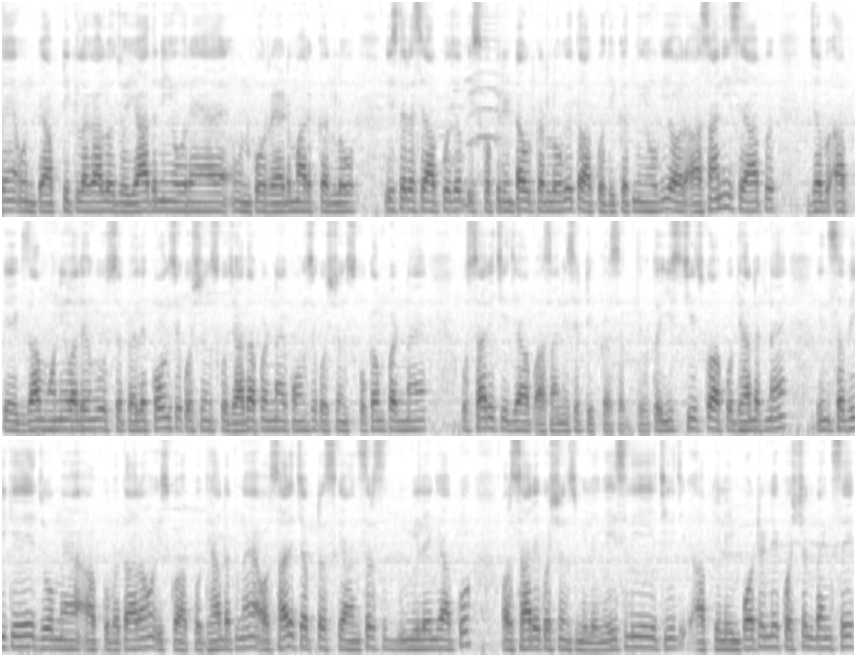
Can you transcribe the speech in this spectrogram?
हैं, उन पर आप टिक लगा लो। जो याद नहीं हो रहे हैं, उनको रेड मार्क कर लो। इस तरह से आपको जब इसको प्रिंट आउट कर लोगे तो आपको दिक्कत नहीं होगी। और आसानी से आप, जब आपके एग्ज़ाम होने वाले होंगे, उससे पहले कौन से क्वेश्चन को ज़्यादा पढ़ना है, कौन से क्वेश्चन को कम पढ़ना है, वो सारी चीज़ें आप आसानी से टिक कर सकते हो। तो इस चीज़ को आपको ध्यान रखना है। इन सभी के जो मैं आपको बता रहा हूँ, इसको आपको ध्यान रखना है और सारे चैप्टर्स के आंसर्स मिलेंगे आपको और सारे क्वेश्चन मिलेंगे। इसलिए ये चीज़ आपके लिए इंपॉर्टेंट है। क्वेश्चन बैंक से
